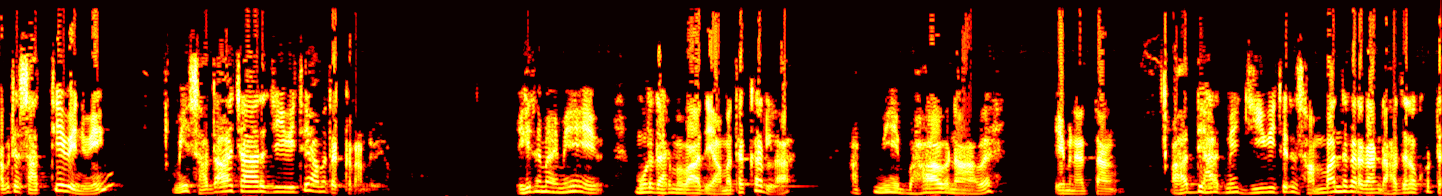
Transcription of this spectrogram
අපිට සත්‍ය වෙනුවෙන් මේ සදාචාර ජීවිතය අමතක කරන්න වෙනවා. ඒක තමයි මේ මූලධර්මවාදී අමතක කරලා අපි මේ භාවනාව එහෙම නැත්නම් ආධ්‍යාත්මික ජීවිතයට සම්බන්ධ කරගන්න හදනකොට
